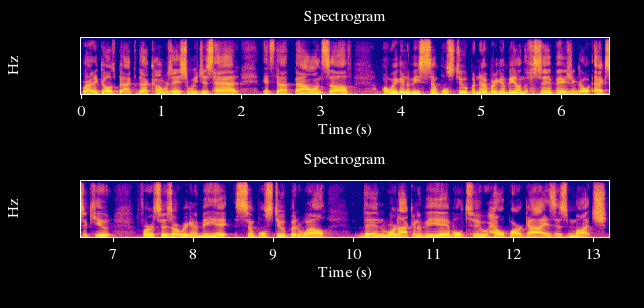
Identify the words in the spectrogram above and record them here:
right? It goes back to that conversation we just had. It's that balance of are we going to be simple, stupid, and everybody going to be on the same page and go execute versus are we going to be simple, stupid? Well, then we're not going to be able to help our guys as much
